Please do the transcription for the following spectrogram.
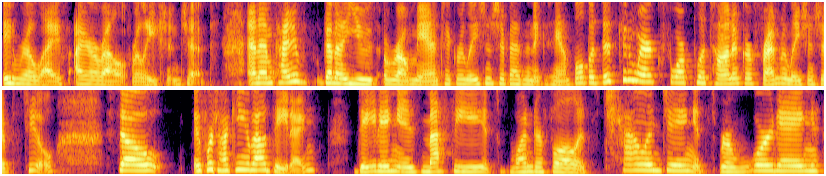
in real life IRL relationships. And I'm kind of going to use a romantic relationship as an example, but this can work for platonic or friend relationships too. So if we're talking about dating, dating is messy, it's wonderful, it's challenging, it's rewarding.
